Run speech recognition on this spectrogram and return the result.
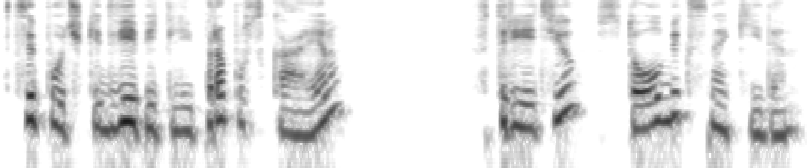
В цепочке 2 петли пропускаем, в третью столбик с накидом.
